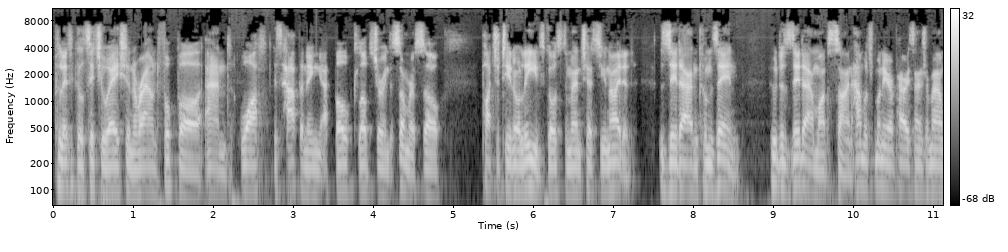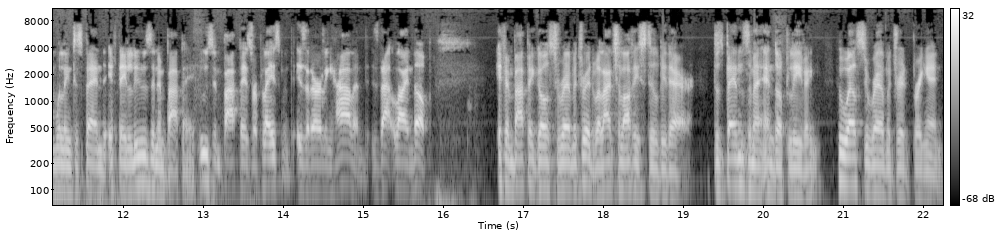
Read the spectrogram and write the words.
political situation around football and what is happening at both clubs during the summer. So Pochettino leaves, goes to Manchester United. Zidane comes in. Who does Zidane want to sign? How much money are Paris Saint Germain willing to spend if they lose an Mbappe? Who's Mbappe's replacement? Is it Erling Haaland? Is that lined up? If Mbappe goes to Real Madrid, will Ancelotti still be there? Does Benzema end up leaving? Who else do Real Madrid bring in?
